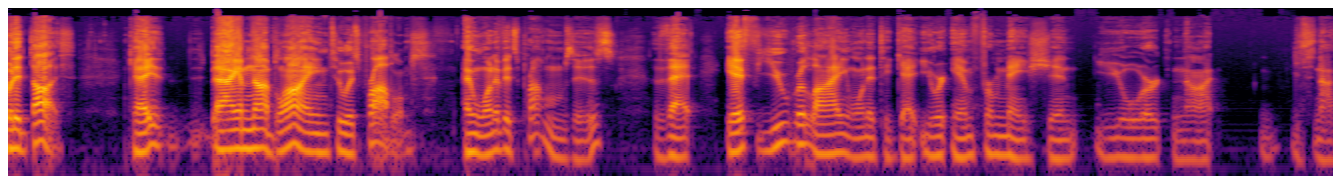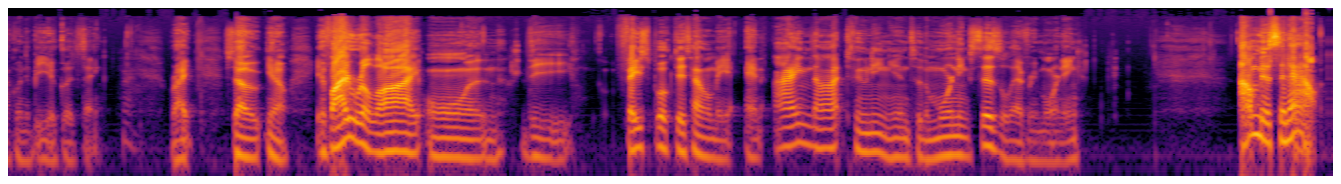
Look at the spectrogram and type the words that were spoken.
what it does. Okay. But I am not blind to its problems. And one of its problems is that if you rely on it to get your information, you're not, it's not going to be a good thing. Right. So, you know, if I rely on the Facebook to tell me, and I'm not tuning into the morning sizzle every morning, I'm missing out.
